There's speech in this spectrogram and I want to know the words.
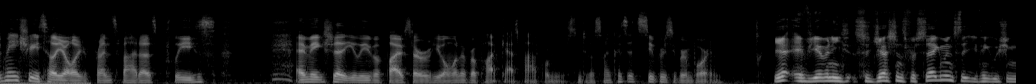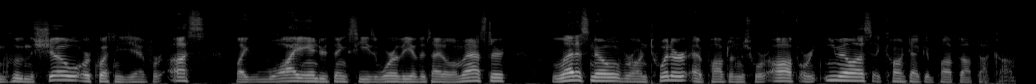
Make sure you tell all your friends about us, please, and make sure that you leave a five star review on whatever podcast platform you listen to us on, because it's super super important. Yeah, if you have any suggestions for segments that you think we should include in the show or questions you have for us, like why Andrew thinks he's worthy of the title of master, let us know over on Twitter at popped underscore off or email us at contact at poppedoff.com.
